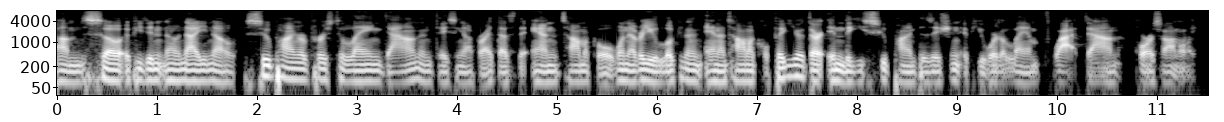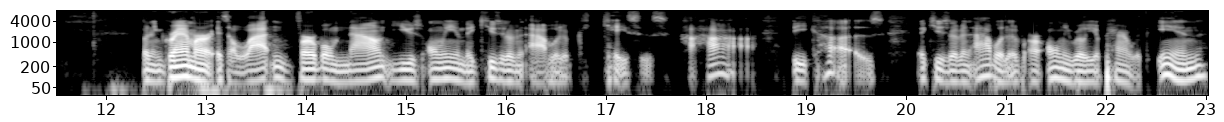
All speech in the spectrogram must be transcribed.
Um, so if you didn't know, now you know. Supine refers to laying down and facing upright. That's the anatomical. Whenever you look at an anatomical figure, they're in the supine position if you were to lay them flat down horizontally. But in grammar, it's a Latin verbal noun used only in the accusative and ablative cases. Haha. Because accusative and ablative are only really apparent within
